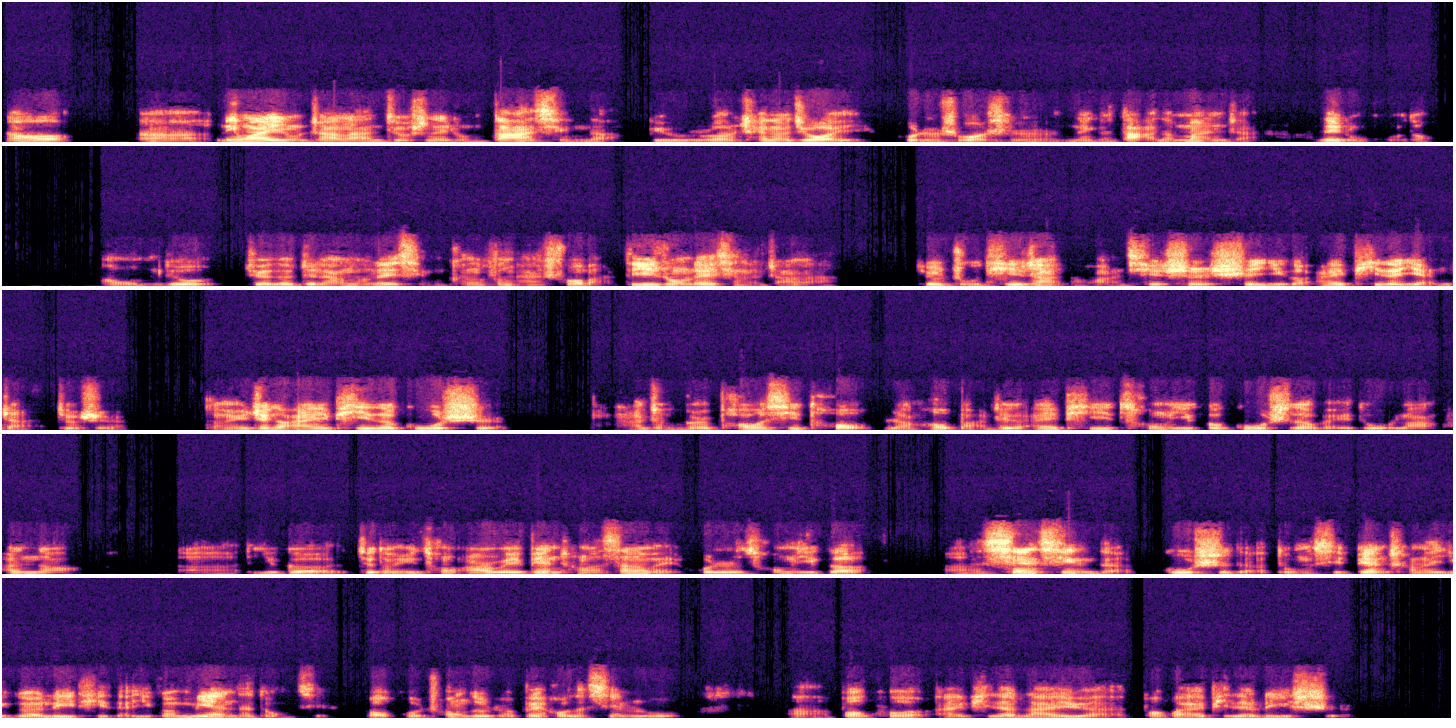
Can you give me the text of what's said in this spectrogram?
然后。呃，另外一种展览就是那种大型的，比如说 China Joy，或者说是那个大的漫展那种活动，啊，我们就觉得这两种类型可能分开说吧。第一种类型的展览，就是主题展的话，其实是一个 IP 的延展，就是等于这个 IP 的故事，它整个剖析透，然后把这个 IP 从一个故事的维度拉宽到，呃，一个就等于从二维变成了三维，或者从一个。呃，线性的故事的东西变成了一个立体的一个面的东西，包括创作者背后的心路，啊，包括 IP 的来源，包括 IP 的历史，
